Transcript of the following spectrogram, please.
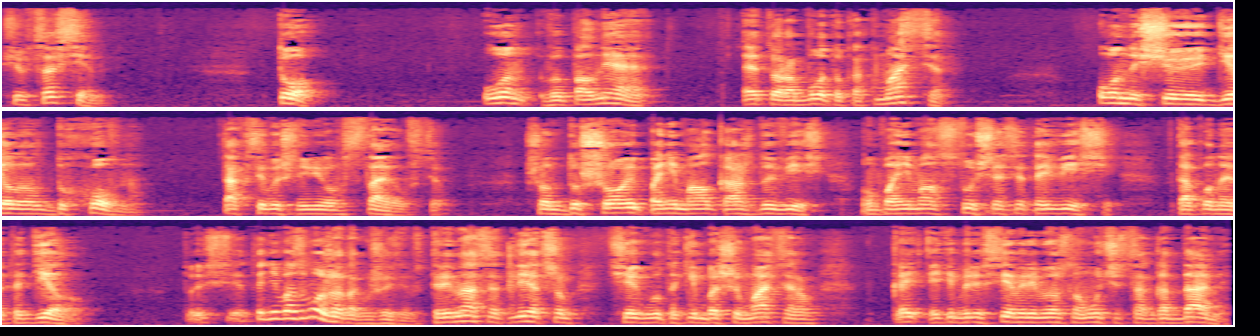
в общем, со всем, то он, выполняя эту работу как мастер, он еще ее делал духовно. Так Всевышний его вставил все. Что он душой понимал каждую вещь. Он понимал сущность этой вещи. Так он это делал. То есть это невозможно так в жизни. В 13 лет, чтобы человек был таким большим мастером, этим всем ремеслам учится годами.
